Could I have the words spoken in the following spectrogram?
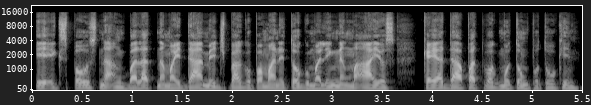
i-expose na ang balat na may damage bago pa man ito gumaling ng maayos kaya dapat wag mo tong putukin.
